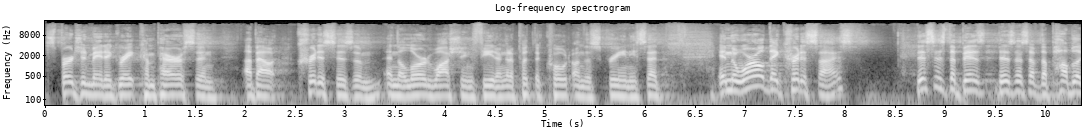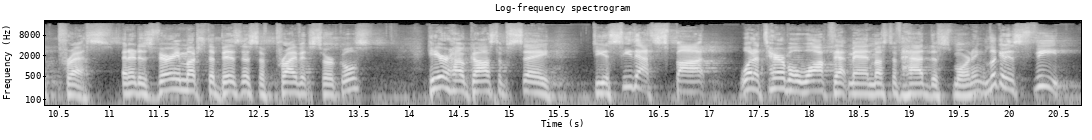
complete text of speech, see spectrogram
Spurgeon made a great comparison about criticism and the Lord washing feet. I'm going to put the quote on the screen. He said, In the world they criticize. This is the business of the public press, and it is very much the business of private circles. Hear how gossips say, Do you see that spot? What a terrible walk that man must have had this morning. Look at his feet.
